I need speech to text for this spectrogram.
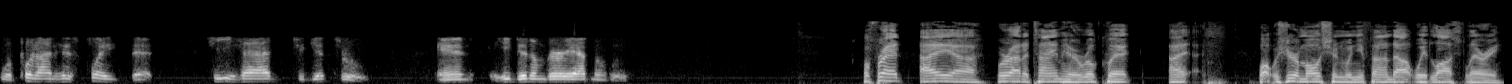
were put on his plate that he had to get through. And he did them very admirably. Well, Fred, I, uh, we're out of time here real quick. I, What was your emotion when you found out we'd lost Larry?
